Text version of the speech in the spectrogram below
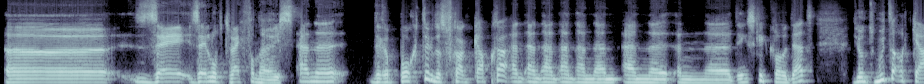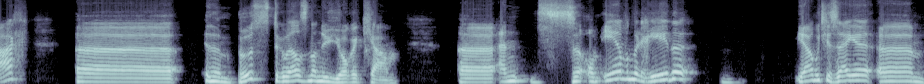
eh, zij, zij loopt weg van huis. En eh, de reporter, dus Frank Capra en, en, en, en, en, en, en, en dingetje, Claudette, die ontmoeten elkaar in een bus terwijl ze naar New York gaan. Eh, en ze, om een of andere reden, ja, moet je zeggen, ehm,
